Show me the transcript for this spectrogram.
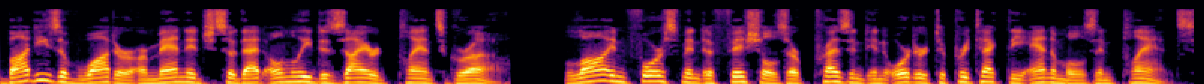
Bodies of water are managed so that only desired plants grow. Law enforcement officials are present in order to protect the animals and plants.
